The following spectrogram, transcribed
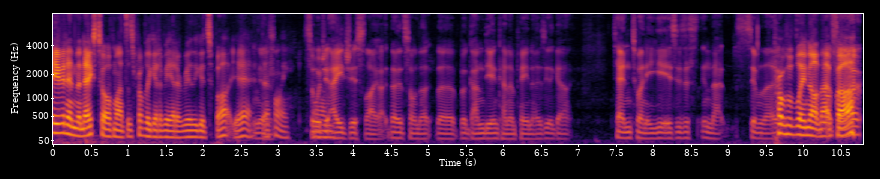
even in the next 12 months, it's probably going to be at a really good spot. Yeah, definitely. so would you Um, age this like I know some of the, the Burgundian kind of Pinots? You go 10, 20 years. Is this in that similar? Probably not that far.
